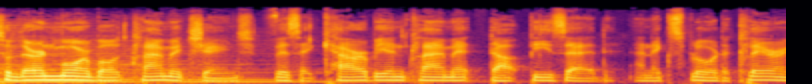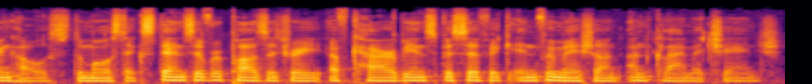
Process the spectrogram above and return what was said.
To learn more about climate change, visit CaribbeanClimate.bz and explore the Clearinghouse, the most extensive repository of Caribbean specific information on climate change.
